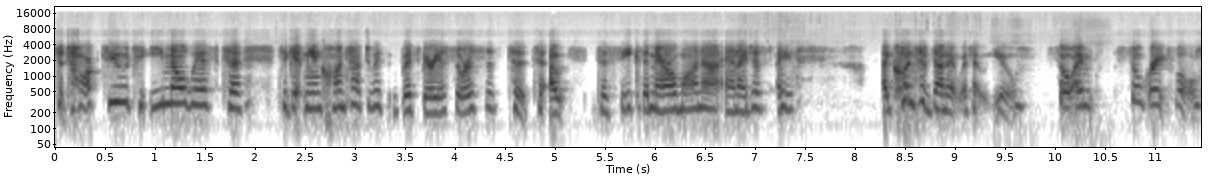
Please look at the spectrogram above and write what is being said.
to talk to, to email with, to to get me in contact with with various sources to to out to seek the marijuana. And I just I I couldn't have done it without you. So I'm so grateful.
